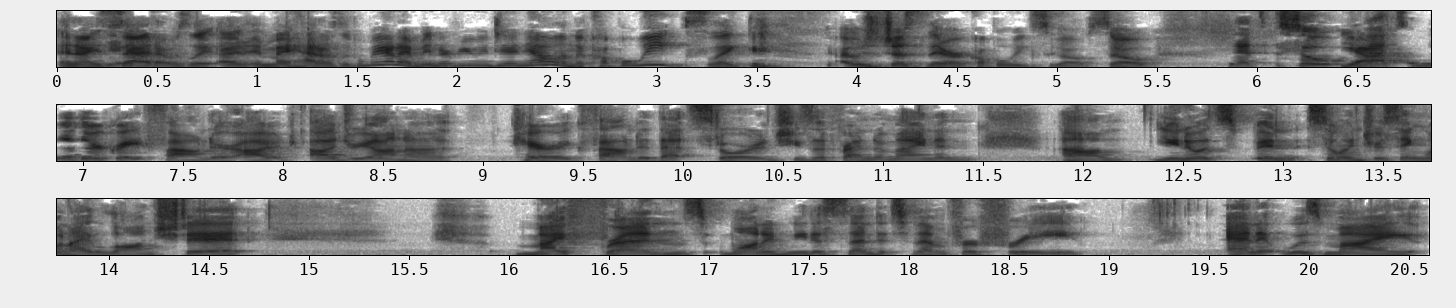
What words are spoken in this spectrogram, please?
And I yeah. said, I was like, in my head, I was like, oh my God, I'm interviewing Danielle in a couple weeks. Like, I was just there a couple weeks ago. So that's so yeah. that's another great founder. Adriana Carrig founded that store and she's a friend of mine. And, um, you know, it's been so interesting when I launched it. My friends wanted me to send it to them for free. And it was my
